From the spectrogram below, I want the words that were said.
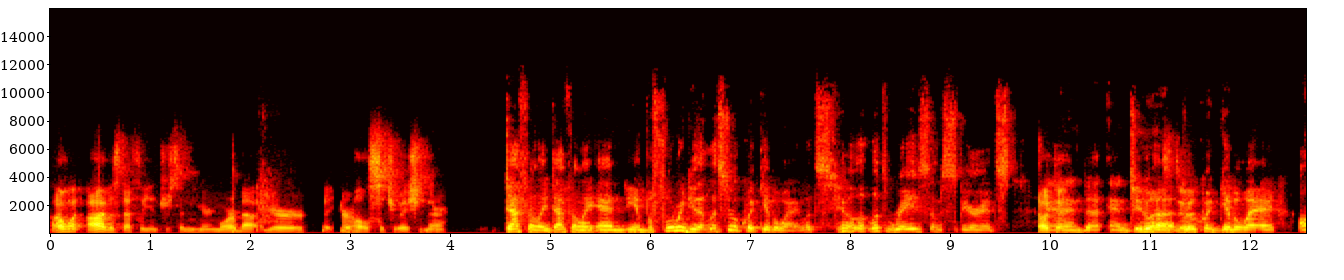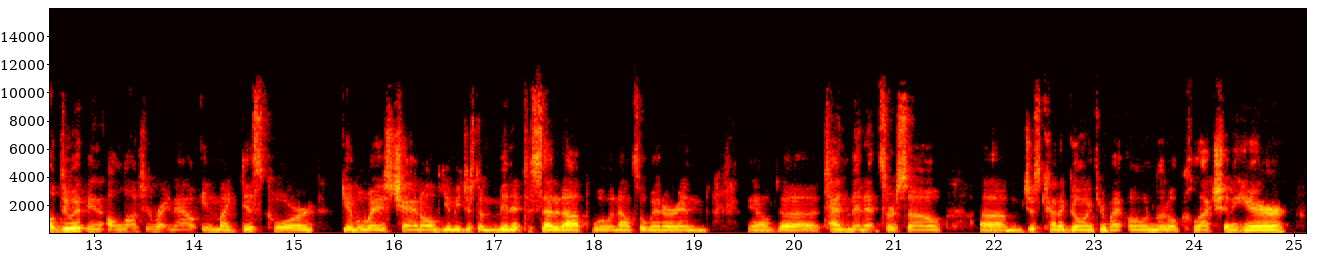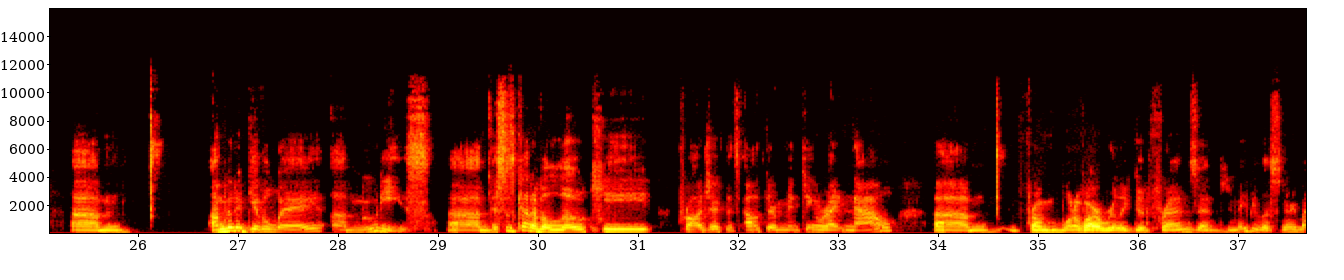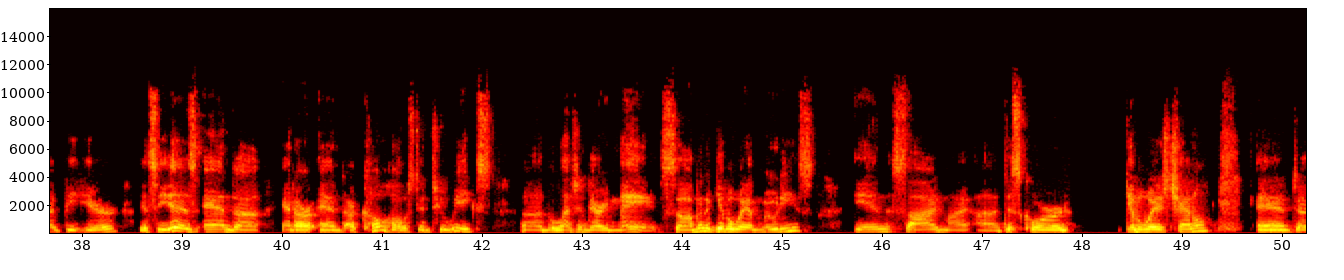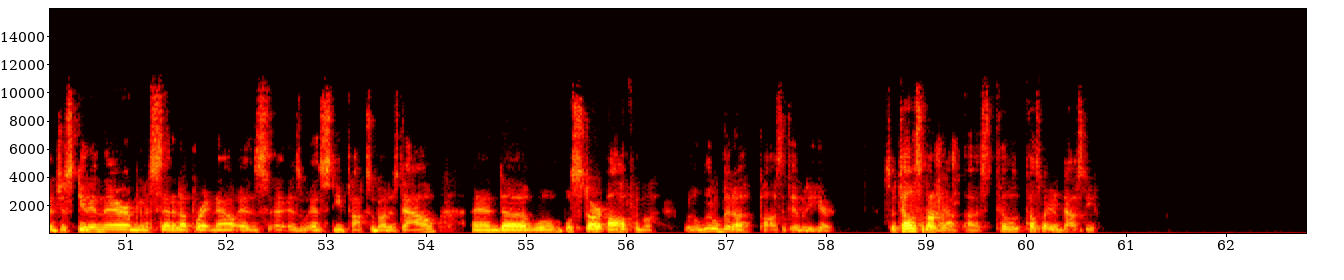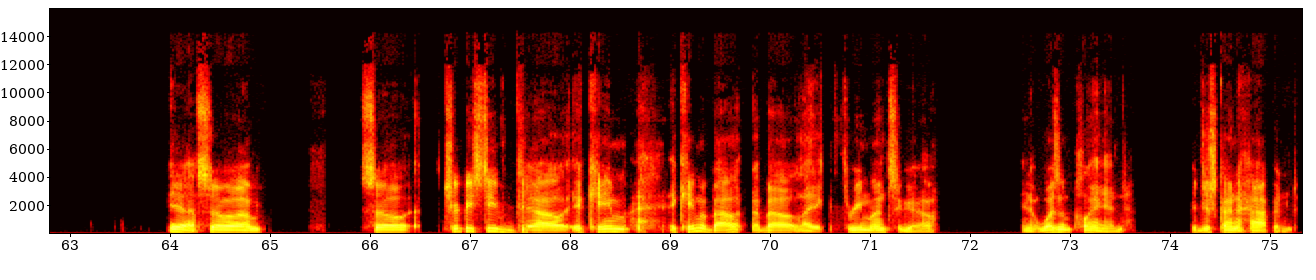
I want, I was definitely interested in hearing more about your your whole situation there. Definitely, definitely. And you know, before we do that, let's do a quick giveaway. Let's you know, let's raise some spirits Okay. and uh, and do a do do, a quick giveaway. I'll do it. In, I'll launch it right now in my Discord giveaways channel. Give me just a minute to set it up. We'll announce a winner in you know uh, ten minutes or so. Um, just kind of going through my own little collection here. Um, I'm going to give away uh, Moody's. Um, this is kind of a low key project that's out there minting right now um, from one of our really good friends and maybe listener. He might be here. Yes, he is. And uh, and our and our co-host in two weeks, uh, the legendary Maze. So I'm going to give away a Moody's inside my uh, Discord giveaways channel, and uh, just get in there. I'm going to set it up right now as as, as Steve talks about his DAO, and uh, we'll we'll start off with a with a little bit of positivity here. So tell us about that. Uh, tell, tell us about your DAO, Steve. Yeah, so um so Trippy Steve DAO, it came it came about about like three months ago and it wasn't planned. It just kind of happened.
